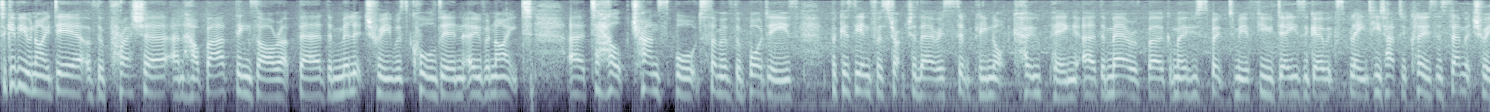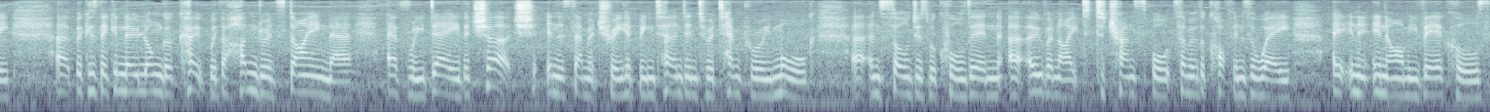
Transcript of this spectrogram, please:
To give you an idea of the pressure and how bad things are up there, the military was called in overnight uh, to help transport some of the bodies because the infrastructure there is simply not coping. Uh, the mayor of Bergamo, who spoke to me a few days ago, explained he'd had to close the cemetery uh, because they can no longer cope with the hundreds dying there every day. The church in the cemetery had been turned into a temporary morgue, uh, and soldiers were called in uh, overnight to transport some of the coffins away in, in army vehicles.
